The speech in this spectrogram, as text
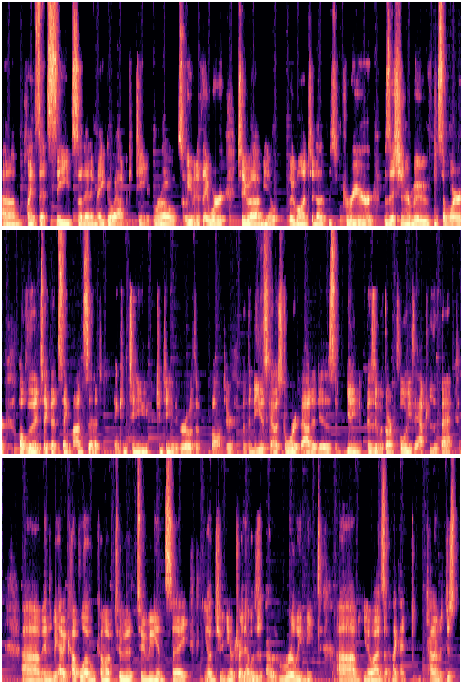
um, plants that seed so that it may go out and continue to grow. So even if they were to, um, you know, move on to another career position or move somewhere, hopefully they take that same mindset and continue continue the growth of But the neatest kind of story about it is getting to visit with our employees after the fact. Um, and we had a couple of them come up to to me and say, you know, you know, Trey, that was that was really neat. Um, you know, I was like, I kind of just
